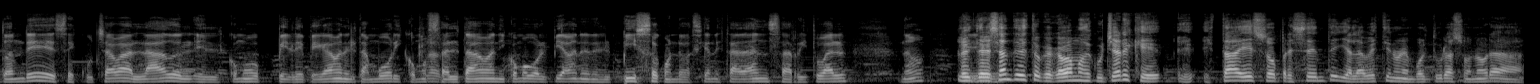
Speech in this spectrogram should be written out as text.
donde se escuchaba al lado el, el cómo pe- le pegaban el tambor y cómo Claro. saltaban y cómo golpeaban en el piso cuando hacían esta danza ritual, ¿no? Lo Eh, interesante de esto que acabamos de escuchar es que eh, está eso presente y a la vez tiene una envoltura sonora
